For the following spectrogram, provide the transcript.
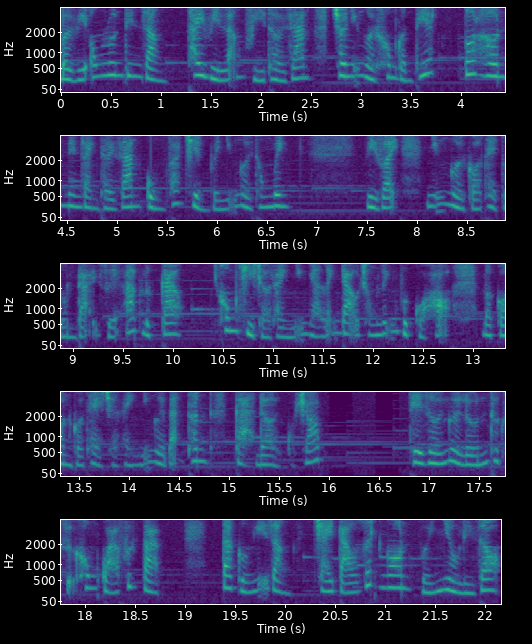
bởi vì ông luôn tin rằng thay vì lãng phí thời gian cho những người không cần thiết, tốt hơn nên dành thời gian cùng phát triển với những người thông minh. Vì vậy, những người có thể tồn tại dưới áp lực cao không chỉ trở thành những nhà lãnh đạo trong lĩnh vực của họ mà còn có thể trở thành những người bạn thân cả đời của Jobs. Thế giới người lớn thực sự không quá phức tạp. Ta cứ nghĩ rằng trái táo rất ngon với nhiều lý do,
